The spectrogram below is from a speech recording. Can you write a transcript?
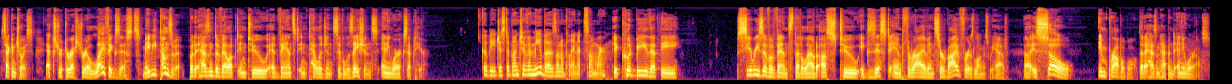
Second choice extraterrestrial life exists, maybe tons of it, but it hasn't developed into advanced intelligent civilizations anywhere except here. Could be just a bunch of amoebas on a planet somewhere. It could be that the series of events that allowed us to exist and thrive and survive for as long as we have uh, is so improbable that it hasn't happened anywhere else.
